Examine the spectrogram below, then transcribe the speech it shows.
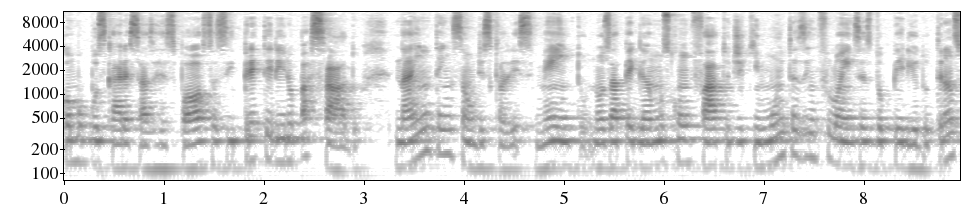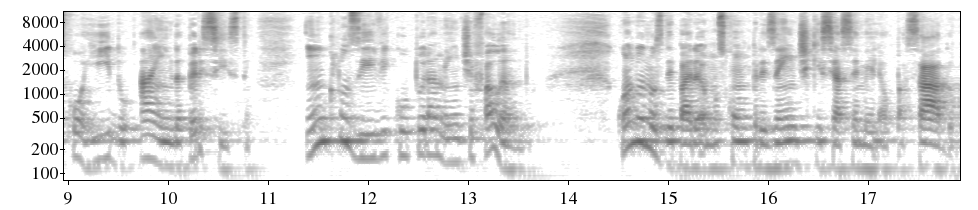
como buscar essas respostas e preterir o passado. Na intenção de esclarecimento, nos apegamos com o fato de que muitas influências do período transcorrido ainda persistem, inclusive culturalmente falando. Quando nos deparamos com um presente que se assemelha ao passado,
